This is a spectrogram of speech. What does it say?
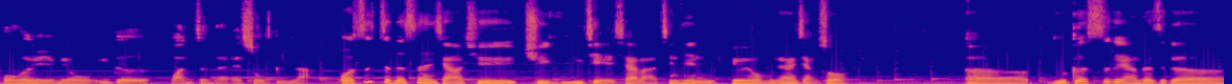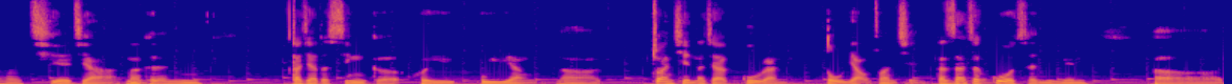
我们也没有一个完整的 SOP 啦。我是真的是很想要去去理解一下啦。今天因为我们刚才讲说，呃，有各式各样的这个企业家，那可能大家的性格会不一样。那赚钱，大家固然都要赚钱，但是在这过程里面，呃，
